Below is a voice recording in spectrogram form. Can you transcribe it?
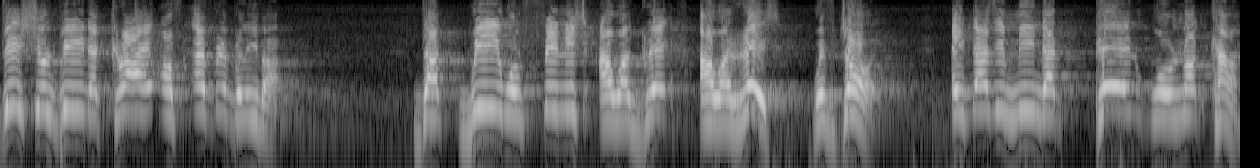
This should be the cry of every believer that we will finish our, great, our race with joy. It doesn't mean that pain will not come.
